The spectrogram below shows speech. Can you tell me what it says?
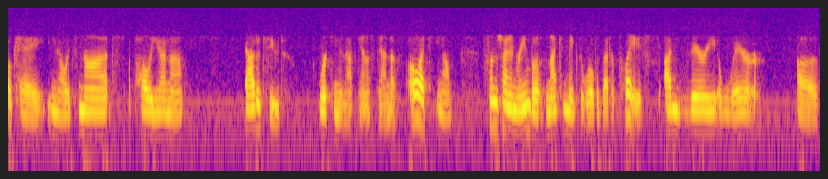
okay, you know, it's not a Pollyanna attitude working in Afghanistan of, oh, I, you know, sunshine and rainbows, and I can make the world a better place. I'm very aware of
